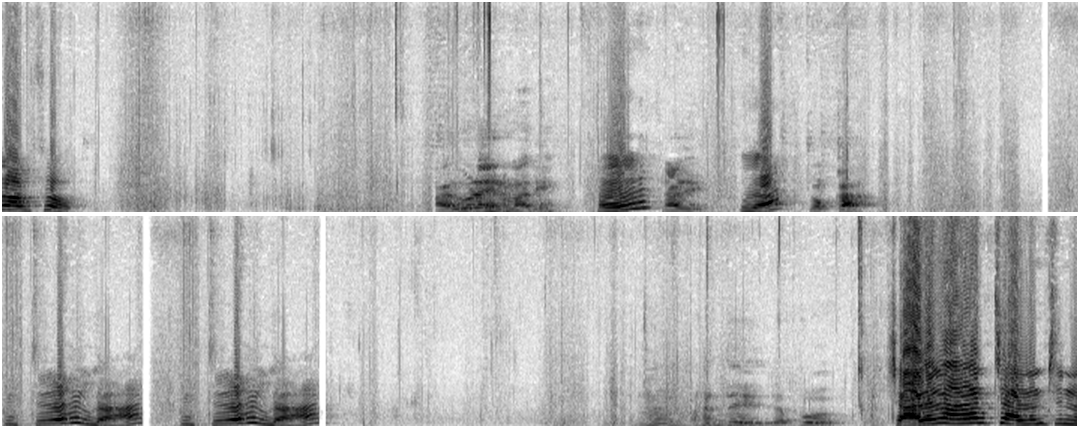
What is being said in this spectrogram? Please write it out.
దిస్ ఆల్సో అది కూడా ఏంటి మరి? అది. ఇలా చొక్క పిచ్చి వేసిందా అంతే చెప్పు. ఛాలెంజ్ అన్నారు ఛాలెంజ్ చిన్న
